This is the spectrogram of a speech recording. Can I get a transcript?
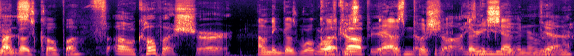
Neymar says, goes Copa. Oh, Copa, sure. I don't think he goes World, World Cup. Cup, yeah, yeah, there's that's no pushing shot. it. He's gonna be- Thirty-seven or yeah. whatever.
